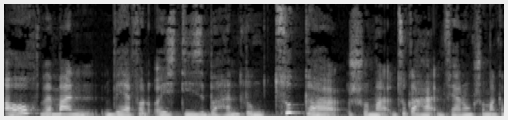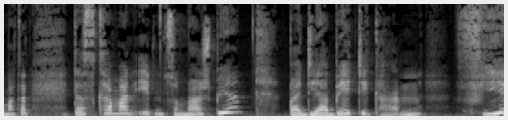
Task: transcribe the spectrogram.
auch wenn man, wer von euch diese Behandlung Zucker schon mal, Zuckerhaarentfernung schon mal gemacht hat, das kann man eben zum Beispiel bei Diabetikern viel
